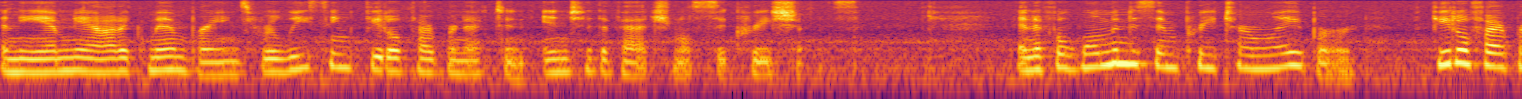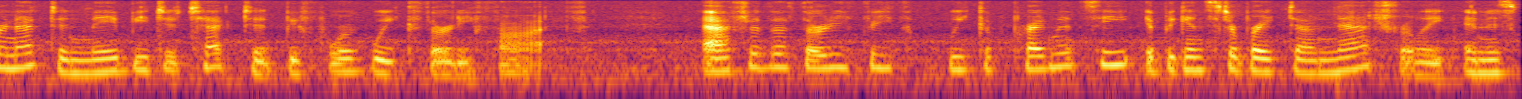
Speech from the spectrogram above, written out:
and the amniotic membranes, releasing fetal fibronectin into the vaginal secretions. And if a woman is in preterm labor, fetal fibronectin may be detected before week 35. After the 35th week of pregnancy, it begins to break down naturally and is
